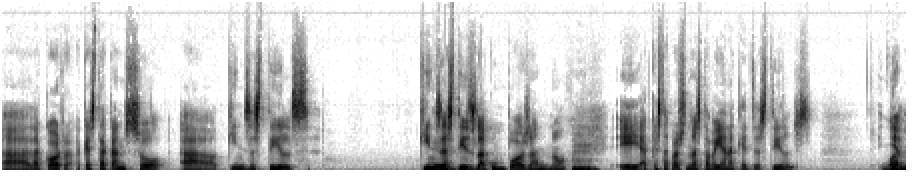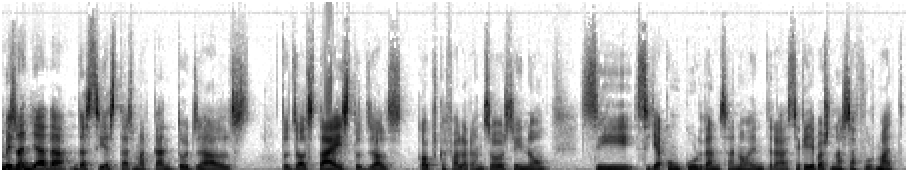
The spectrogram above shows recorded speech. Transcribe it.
eh, d'acord, aquesta cançó, eh, quins estils quins Sí. estils la composen, no? Mm. Eh, aquesta persona està veient aquests estils? Quan... Ja, més enllà de, de si estàs marcant tots els, tots els talls, tots els cops que fa la cançó, sinó si, si hi ha concordança no? entre si aquella persona s'ha format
